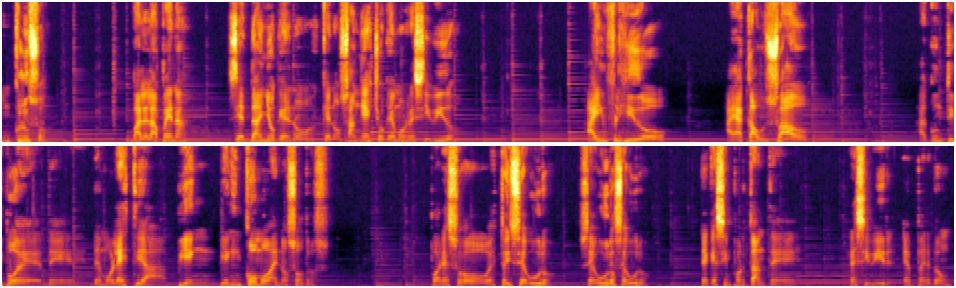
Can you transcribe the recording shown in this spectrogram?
Incluso vale la pena si el daño que nos, que nos han hecho, que hemos recibido, ha infligido, haya causado algún tipo de, de, molestia bien, bien incómoda en nosotros. Por eso estoy seguro, seguro, seguro, de que es importante recibir el perdón.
